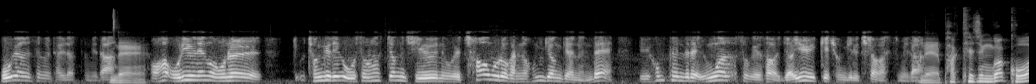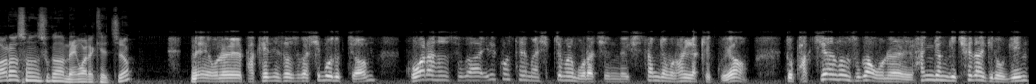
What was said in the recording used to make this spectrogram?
5연승을 달렸습니다. 네. 어, 우리은행은 오늘 정규리그 우승 확정 지은 후에 처음으로 갖는 홈 경기였는데 이 홈팬들의 응원 속에서 여유 있게 경기를 치러갔습니다. 네, 박혜진과 고아라 선수가 맹활약했죠? 네, 오늘 박혜진 선수가 15득점, 고아라 선수가 1쿼터에만 10점을 몰아치는 데 13점을 활약했고요. 또 박지현 선수가 오늘 한 경기 최다 기록인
